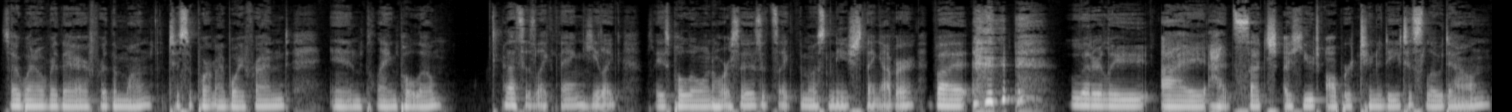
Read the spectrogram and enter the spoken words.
So I went over there for the month to support my boyfriend in playing polo that's his like thing. He like plays polo on horses. It's like the most niche thing ever. But literally, I had such a huge opportunity to slow down.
